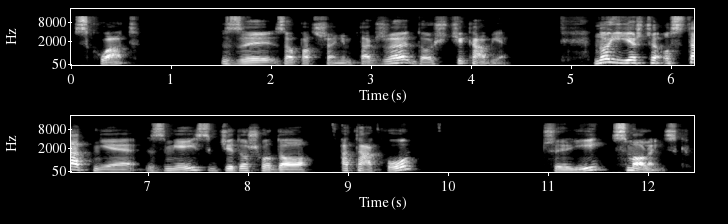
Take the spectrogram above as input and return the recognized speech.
skład z zaopatrzeniem, także dość ciekawie. No i jeszcze ostatnie z miejsc, gdzie doszło do ataku, czyli Smoleńsk.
